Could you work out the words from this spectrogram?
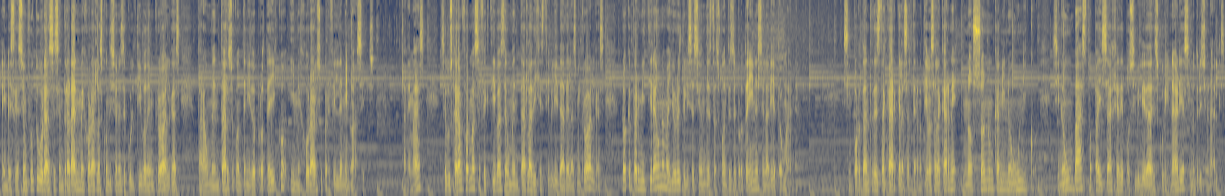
La investigación futura se centrará en mejorar las condiciones de cultivo de microalgas para aumentar su contenido proteico y mejorar su perfil de aminoácidos. Además, se buscarán formas efectivas de aumentar la digestibilidad de las microalgas, lo que permitirá una mayor utilización de estas fuentes de proteínas en la dieta humana. Es importante destacar que las alternativas a la carne no son un camino único, sino un vasto paisaje de posibilidades culinarias y nutricionales,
